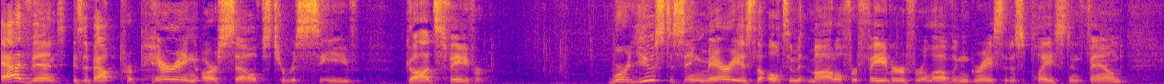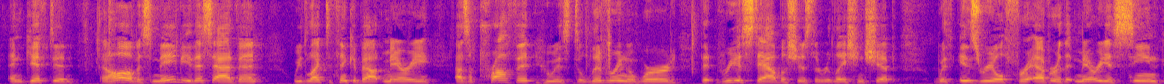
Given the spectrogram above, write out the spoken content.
Advent is about preparing ourselves to receive God's favor. We're used to seeing Mary as the ultimate model for favor, for a love and grace that is placed and found and gifted. And all of us, maybe this Advent, we'd like to think about Mary as a prophet who is delivering a word that reestablishes the relationship with Israel forever, that Mary is seen,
